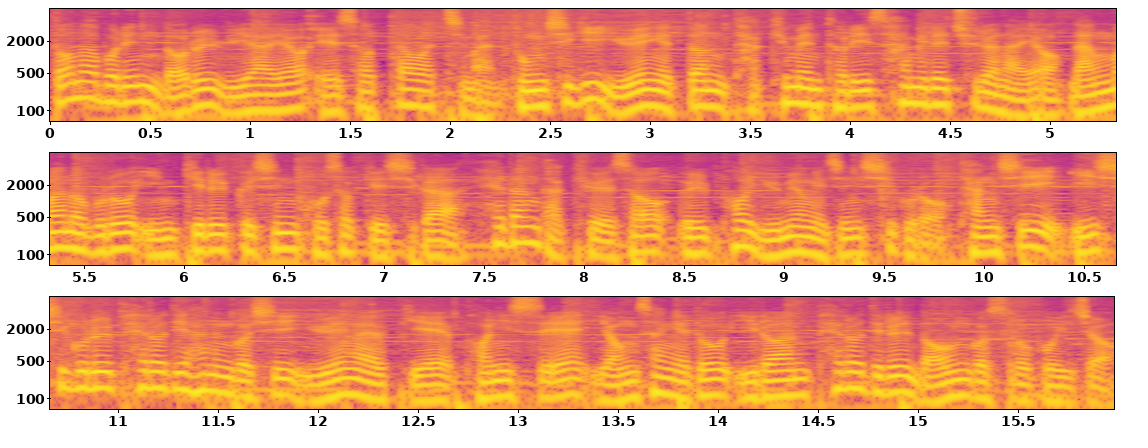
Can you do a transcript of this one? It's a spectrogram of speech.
떠나버린 너를 위하여에서 따왔지만 동시기 유행했던 다큐멘터리 3일에 출연하여 낭만업으로 인기를 끄신 고석길 씨가 해당 다큐에서 읊어 유명해진 시구로 당시 이 시구를 패러디하는 것이 유행하였기에 버니스의 영상에도 이러한 패러디를 넣은 것으로 보이죠.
